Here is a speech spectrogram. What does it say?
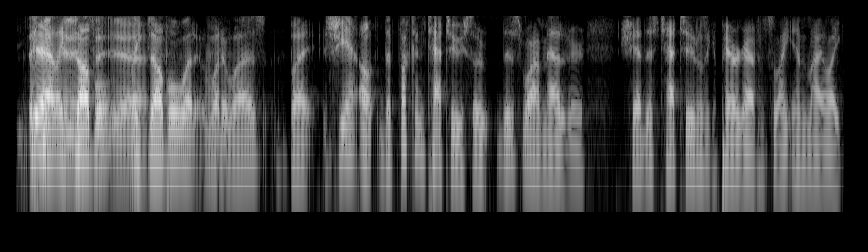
yeah, like double, yeah. like double what what it was. But she had oh the fucking tattoo. So this is why I'm mad at her. She had this tattoo and it was like a paragraph, and so like in my like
